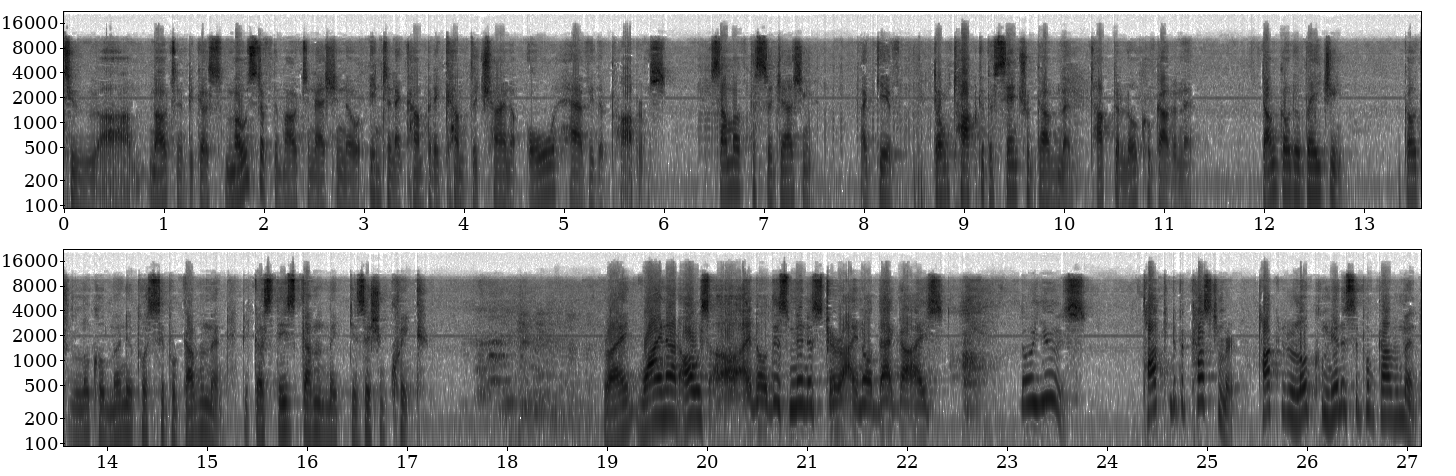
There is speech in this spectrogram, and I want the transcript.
to um, multi because most of the multinational internet company come to China all having the problems. Some of the suggestion I give: don't talk to the central government, talk to local government. Don't go to Beijing. Go to the local municipal government because these government make decision quick. right? Why not always, oh, I know this minister, I know that guy's. No use. Talking to the customer, talking to the local municipal government,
